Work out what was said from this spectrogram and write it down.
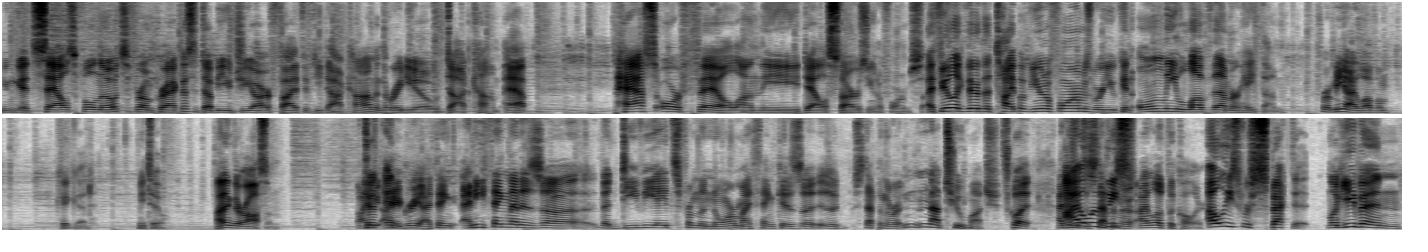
You can get Sal's full notes from practice at WGR550.com and the radio.com app. Pass or fail on the Dallas Stars uniforms. I feel like they're the type of uniforms where you can only love them or hate them. For me, I love them. Okay, good. Me too. I think they're awesome. I, Just- I agree. I think anything that is uh, that deviates from the norm, I think is a, is a step in the right. Not too much, but I think I'll it's a step in the. I love the color. I'll at least respect it. Like even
